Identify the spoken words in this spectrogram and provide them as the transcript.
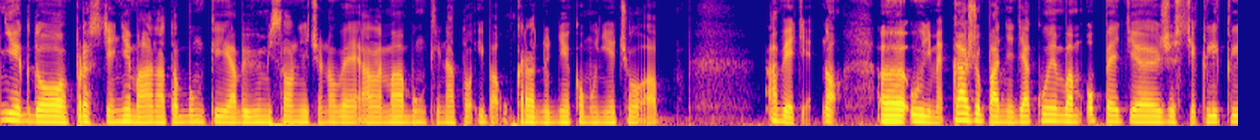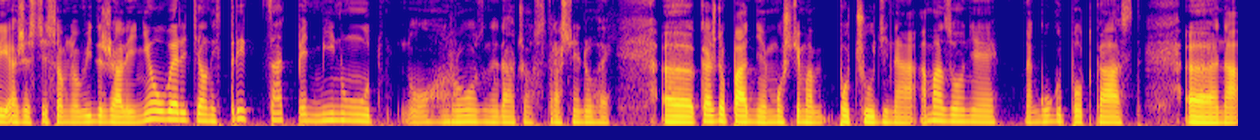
niekto proste nemá na to bunky, aby vymyslel niečo nové, ale má bunky na to iba ukradnúť niekomu niečo a a viete, no, uh, uvidíme. Každopádne ďakujem vám opäť, uh, že ste klikli a že ste so mnou vydržali neuveriteľných 35 minút, no hrozné dáčo, strašne dlhé. Uh, každopádne môžete ma počuť na Amazone, na Google Podcast, uh, na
